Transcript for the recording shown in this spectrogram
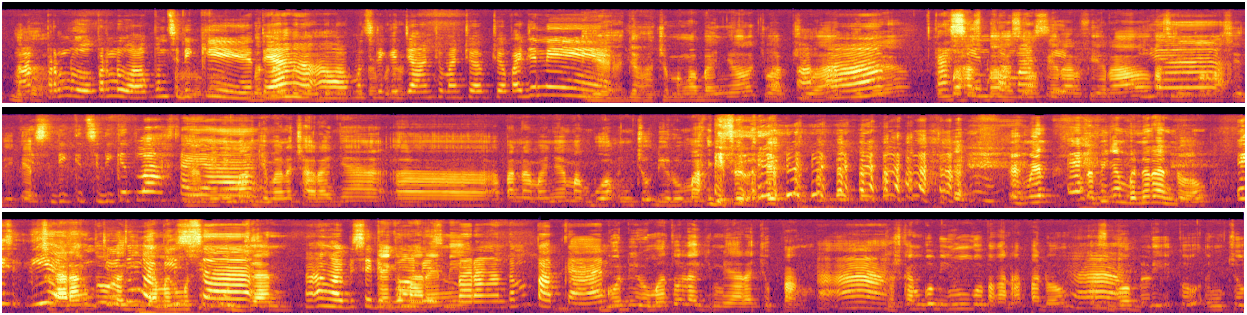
Betul. perlu perlu walaupun sedikit Bener, ya bener, bener, walaupun bener, sedikit bener. jangan cuma cuap-cuap aja nih iya jangan cuma ngebanyol cuap-cuap Ah, ah. gitu ya kasih bahas-bahas yang informasi viral-viral kasih Iya, informasi dikit sedikit sedikit lah ya kayak minimal gimana caranya eh, apa namanya membuang encu di rumah gitu lah eh men tapi kan beneran dong iya, Sekarang tuh lagi zaman musim hujan. Nggak bisa Kayak dibuang di kemarin nih. sembarangan tempat kan? gue di rumah tuh lagi miara cupang. Ah, terus kan gue bingung gue makan apa dong. Terus Ah. gue beli itu encu.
